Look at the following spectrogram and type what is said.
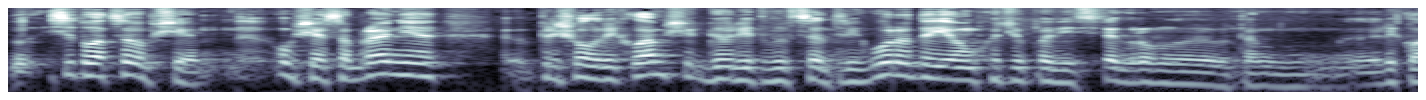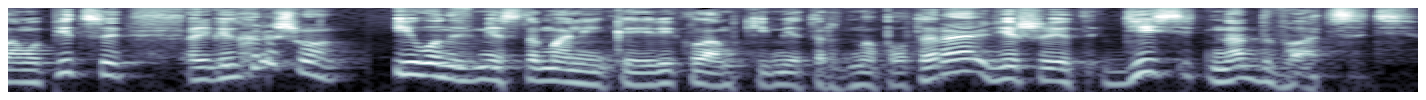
Ну, ситуация общая. Общее собрание, пришел рекламщик, говорит, вы в центре города, я вам хочу повесить огромную там, рекламу пиццы. Они говорят, хорошо. И он вместо маленькой рекламки метр на полтора вешает 10 на 20.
